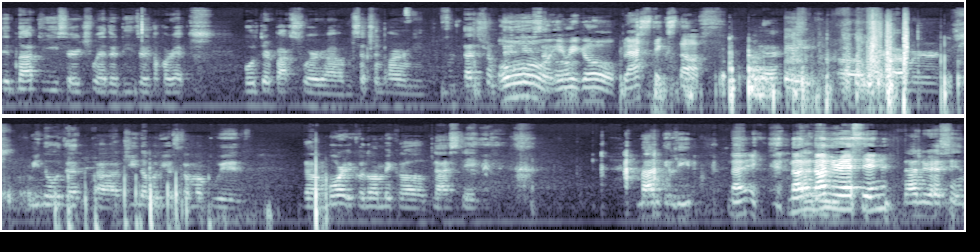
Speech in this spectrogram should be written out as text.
did not research whether these are the correct bolter packs for um, such an army. That's from 10 years Oh, here we go. Plastic stuff. Yeah. Uh, Warhammer, we know that uh, GW has come up with the more economical plastic non-elite, Non- non- Non-resin. non-resin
